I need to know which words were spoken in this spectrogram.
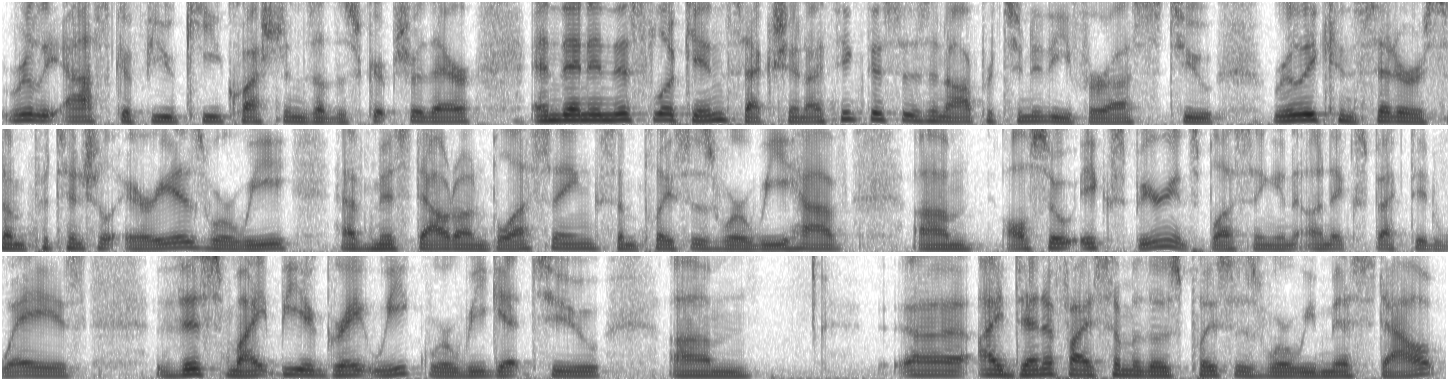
really ask a few key questions of the Scripture there, and then in this look in section, I think this is an opportunity for us to really consider some potential areas where we have missed out on blessing, some places where we have um, also experienced blessing in unexpected ways. This might be a great week where we get to. Um, uh, identify some of those places where we missed out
